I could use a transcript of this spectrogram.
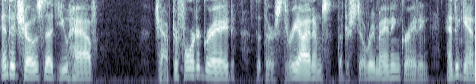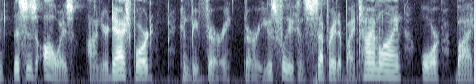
And it shows that you have chapter 4 to grade, that there's three items that are still remaining grading, and again, this is always on your dashboard can be very, very useful. You can separate it by timeline or by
